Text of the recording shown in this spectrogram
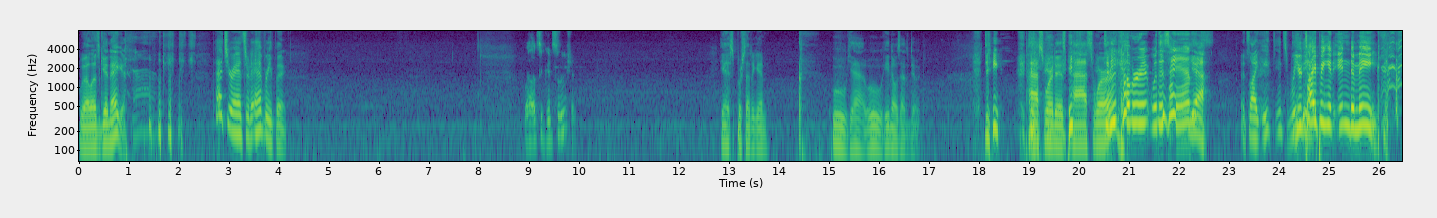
Well, let's get naked. Ah. That's your answer to everything. Well, it's a good solution. Yes, push that again. Ooh, yeah. Ooh, he knows how to do it. Did he? Password is he- password. Did he cover it with his hand? Yeah. It's like it, it's reading. You're typing it into me.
